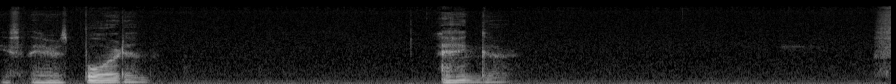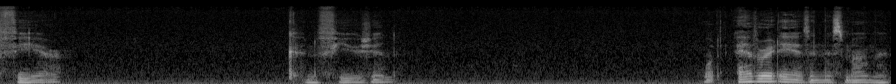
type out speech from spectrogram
if there's boredom, anger, fear, confusion, whatever it is in this moment,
